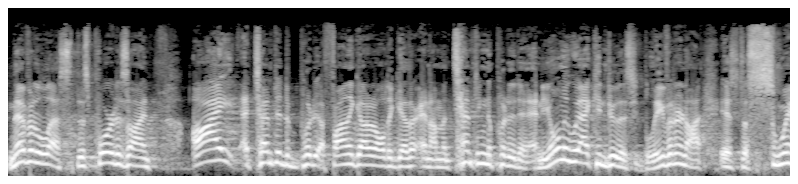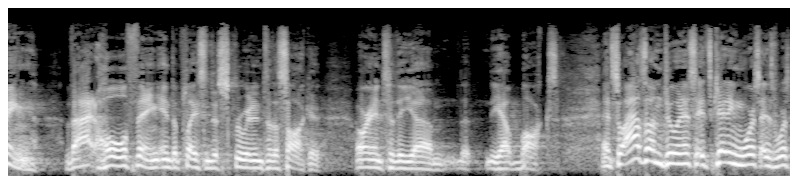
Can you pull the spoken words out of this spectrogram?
Nevertheless, this poor design, I attempted to put it, I finally got it all together, and I'm attempting to put it in. And the only way I can do this, believe it or not, is to swing that whole thing into place and to screw it into the socket or into the, um, the, the box. And so as I'm doing this, it's getting worse as worse,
